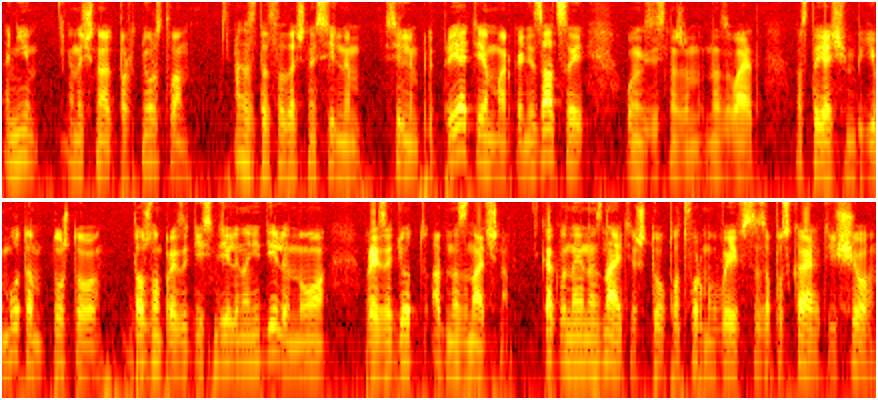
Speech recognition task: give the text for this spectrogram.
они начинают партнерство с достаточно сильным, сильным предприятием, организацией. Он их здесь называет настоящим бегемотом. То, что должно произойти с недели на неделю, но произойдет однозначно. Как вы, наверное, знаете, что платформа Waves запускает еще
